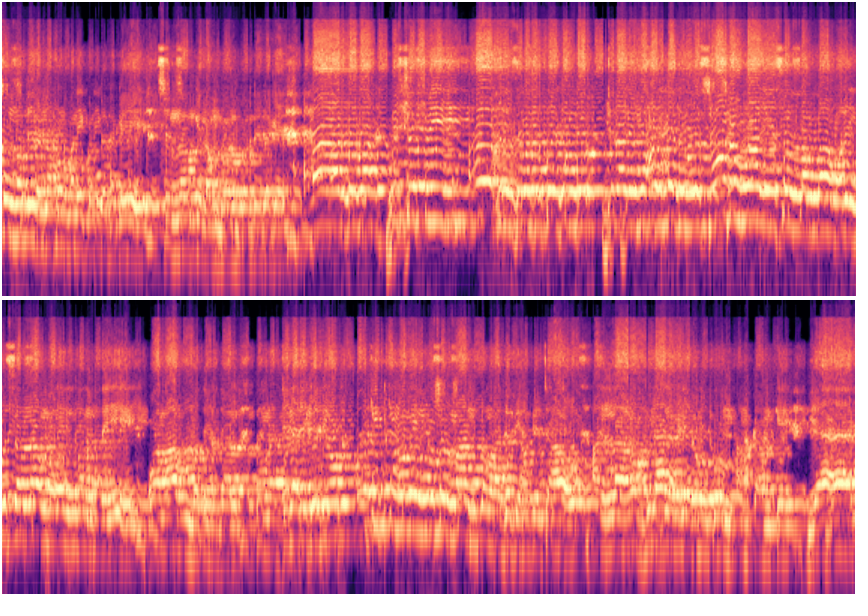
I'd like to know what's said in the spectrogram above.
সুন্নতের নাফরমানি করতে থাকে, সুন্নতকে লঙ্ঘন করতে থাকে। আমার বাবা বিশ্ব নবী, আখির জামানার পয়গম্বর, জনাবে মুহাম্মদুর রাসূলুল্লাহ সাল্লাল্লাহু আলাইহি সাল্লাম বলেন, বান্দারে, ও আমার উম্মতের দল, তোমরা জেনে রেখে দিও প্রকৃত মুমিন তোমরা যদি হতে চাও, আল্লাহ রাব্বুল আলামিনের হুকুম আহকামকে এক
